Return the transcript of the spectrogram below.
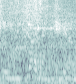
Team double kill.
